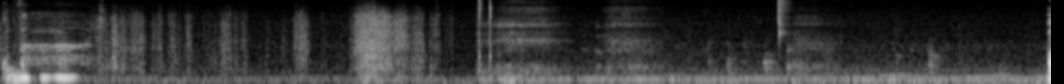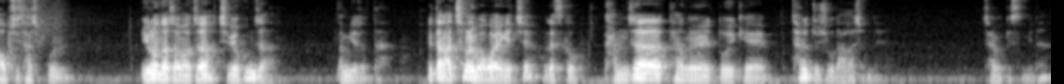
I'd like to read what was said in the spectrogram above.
굿나잇 9시 40분. 일어나자마자 집에 혼자 남겨졌다. 일단 아침을 먹어야겠지? 렛츠고. 감자탕을 또 이렇게 차려주시고 나가셨네. 잘 먹겠습니다.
